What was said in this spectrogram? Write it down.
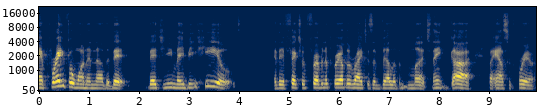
And pray for one another that, that you may be healed. And the effectual fervent prayer of the righteous availeth much. Thank God for answered prayer.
